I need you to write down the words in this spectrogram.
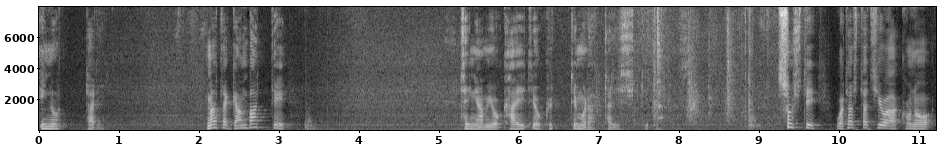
祈ったりまた頑張って手紙を書いて送ってもらったりしていた。そして私たちはこの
